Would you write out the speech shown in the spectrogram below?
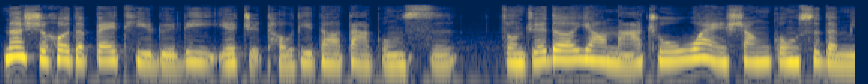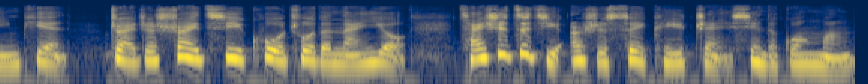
那时候的 Betty 履历也只投递到大公司，总觉得要拿出外商公司的名片，拽着帅气阔绰的男友，才是自己二十岁可以展现的光芒。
